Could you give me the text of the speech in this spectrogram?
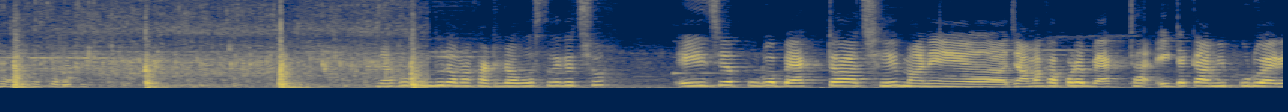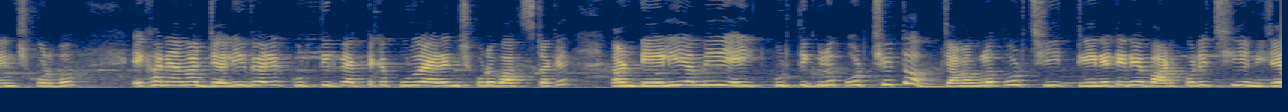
বন্ধ করে দিই। দেখো বন্ধুরা, আমার খাটের অবস্থা দেখেছ? এই যে পুরো ব্যাগটা আছে মানে জামা কাপড়ের ব্যাগটা, এইটাকে আমি পুরো অ্যারেঞ্জ করব। এখানে আমার ডেলিভারের কুর্তির ব্যাগটাকে পুরো অ্যারেঞ্জ করে বক্সটাকে কারণ ডেলি আমি এই কুর্তিগুলো পরছি তো, জামাগুলো পরছি, টেনে টেনে বার করেছি নিজে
